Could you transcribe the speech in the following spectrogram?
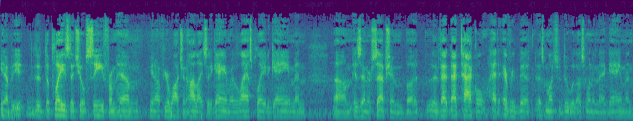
you know, the, the plays that you'll see from him, you know, if you're watching highlights of the game or the last play of the game and um, his interception, but that that tackle had every bit as much to do with us winning that game and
